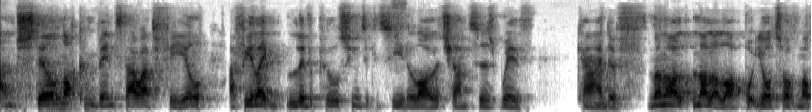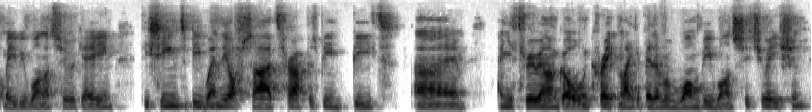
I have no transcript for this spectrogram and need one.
I'm still not convinced how I'd feel. I feel like Liverpool seem to concede a lot of chances with kind of not not, a lot, but you're talking about maybe one or two a game. They seem to be when the offside trap has been beat, um, and you threw in on goal and creating like a bit of a one v one situation.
